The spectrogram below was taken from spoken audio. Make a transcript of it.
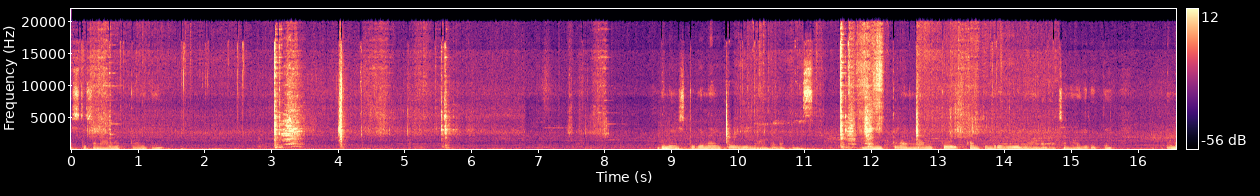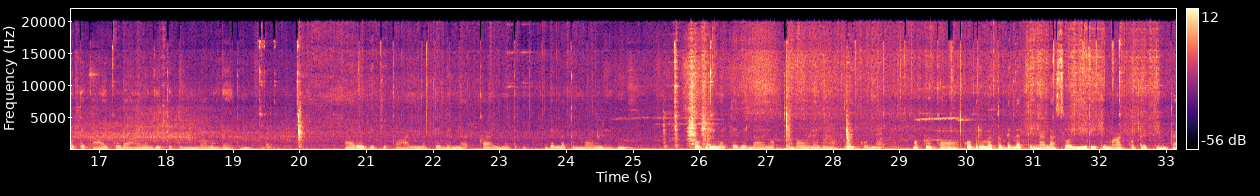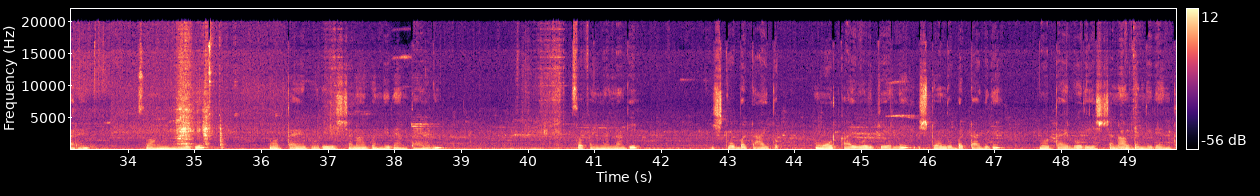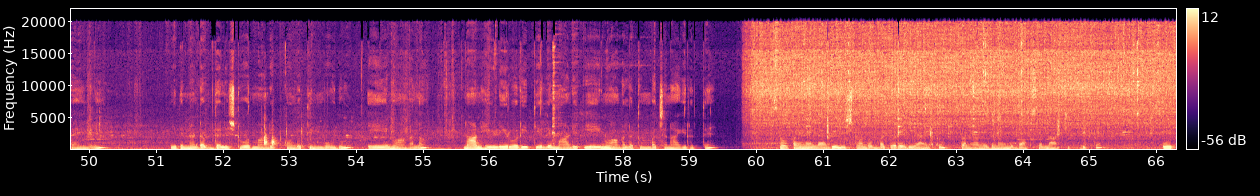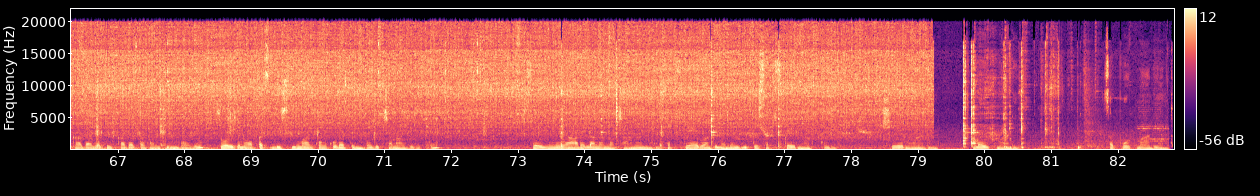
ಇಷ್ಟು ಚೆನ್ನಾಗಿ ಬರ್ತಾ ಇದೆ. ಇದನ್ನು ಎಷ್ಟು ದಿನ ಇಟ್ಟು ಏನೂ ಆಗೋಲ್ಲ ಫ್ರೆಂಡ್ಸ್ ಮಂತ್ ಒಂದು ಮಂತು ಇಟ್ಕೊಂಡು ತಿಂದರೆ ಏನೂ ಆಗೋಲ್ಲ, ಚೆನ್ನಾಗಿರುತ್ತೆ. ಮತ್ತು ಕಾಯಿ ಕೂಡ ಆರೋಗ್ಯಕ್ಕೆ ತುಂಬ ಒಳ್ಳೆಯದು. ಆರೋಗ್ಯಕ್ಕೆ ಕಾಯಿ ಮತ್ತು ಬೆಲ್ಲ, ಕಾಯಿ ಮತ್ತು ಬೆಲ್ಲ ತುಂಬ ಒಳ್ಳೆಯದು. ಕೊಬ್ಬರಿ ಮತ್ತು ಬೆಲ್ಲ ತುಂಬ ಒಳ್ಳೆಯದು. ಮಕ್ಕಳಿಗೆ ಕೊಡಿ. ಮಕ್ಕಳು ಕಾ, ಕೊಬ್ಬರಿ ಮತ್ತು ಬೆಲ್ಲ ತಿನ್ನಲ್ಲ, ಸೊ ಈ ರೀತಿ ಮಾಡಿಕೊಟ್ರೆ ತಿಂತಾರೆ. ಸೊ ಹಂಗಾಗಿ ನೋಡ್ತಾ ಇರ್ಬೋದು ಎಷ್ಟು ಚೆನ್ನಾಗಿ ಬಂದಿದೆ ಅಂತ ಹೇಳಿ. ಸೊ ಫೈನಲ್ಲಾಗಿ ಇಷ್ಟು ಒಬ್ಬಟ್ಟಾಯಿತು. ಮೂರು ಕಾಯಿ ಹೋಳಿಗೆಯಲ್ಲಿ ಇಷ್ಟೊಂದು ಒಬ್ಬಟ್ಟಾಗಿದೆ. ನೋಡ್ತಾ ಇರ್ಬೋದು ಎಷ್ಟು ಚೆನ್ನಾಗಿ ಬಂದಿದೆ ಅಂತ ಹೇಳಿ. ಇದನ್ನು ಡಬ್ಬದಲ್ಲಿ ಸ್ಟೋರ್ ಮಾಡಿಟ್ಕೊಂಡು ತಿನ್ಬೋದು. ಏನೂ ಆಗೋಲ್ಲ. ನಾನು ಹೇಳಿರೋ ರೀತಿಯಲ್ಲೇ ಮಾಡಿ, ಏನೂ ಆಗಲ್ಲ, ತುಂಬ ಚೆನ್ನಾಗಿರುತ್ತೆ. ಸೊ ಫೈನಲ್ಲಾಗಿ ಇಷ್ಟೊಂದು ಒಬ್ಬಟ್ಟು ರೆಡಿ ಆಯಿತು. ಸೊ ನಾನು ಇದನ್ನು ಒಂದು ಬಾಕ್ಸಲ್ಲಿ ಹಾಕಿಟ್ಬಿಟ್ಟು ಬೇಕಾದಾಗ ಬೇಕಾದಾಗ ತಗೊಂಡು ತಿನ್ಬೋದು. ಸೊ ಇದನ್ನು ವಾಪಸ್ ಬಿಸಿ ಮಾಡ್ಕೊಂಡು ಕೂಡ ತಿನ್ಬೋದು, ಚೆನ್ನಾಗಿರುತ್ತೆ. ಸೊ ಇನ್ನು ಯಾರೆಲ್ಲ ನನ್ನ ಚಾನಲ್ಗೆ ಸಬ್ಸ್ಕ್ರೈಬ್ ಆಗಿಲ್ಲ, ದಯವಿಟ್ಟು ಸಬ್ಸ್ಕ್ರೈಬ್ ಮಾಡಿಕೊಡಿ ಶೇರ್ ಮಾಡಿ ಲೈಕ್ ಮಾಡಿ ಸಪೋರ್ಟ್ ಮಾಡಿ ಅಂತ.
